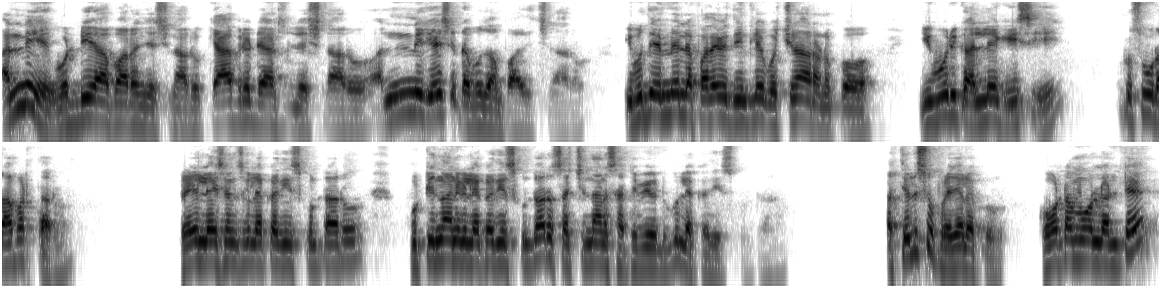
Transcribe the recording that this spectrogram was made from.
అన్నీ వడ్డీ వ్యాపారం చేసినారు క్యాబినెట్ డ్యాన్సులు చేసినారు అన్నీ చేసి డబ్బు సంపాదించినారు. ఇప్పుడు ఎమ్మెల్యే పదవి దీంట్లోకి వచ్చినారనుకో ఈ ఊరికి అల్లే గీసి రుసుము రాబడతారు. ట్రేడ్ లైసెన్స్కి లెక్క తీసుకుంటారు పుట్టినదానికి లెక్క తీసుకుంటారు సచ్చిందాని సర్టిఫికేట్కు లెక్క తీసుకుంటారు. అది తెలుసు ప్రజలకు. కూటమోళ్ళు అంటే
